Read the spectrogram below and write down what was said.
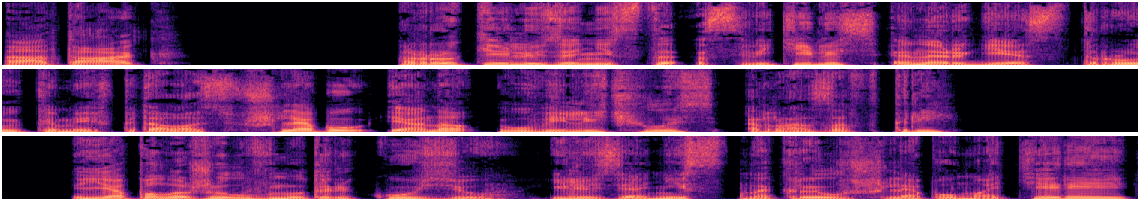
«А так?» Руки иллюзиониста осветились, энергия струйками впиталась в шляпу, и она увеличилась раза в три. Я положил внутрь Кузю, иллюзионист накрыл шляпу материей,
